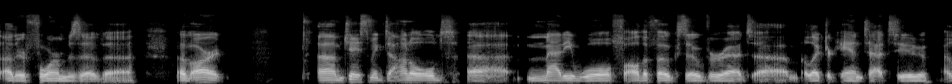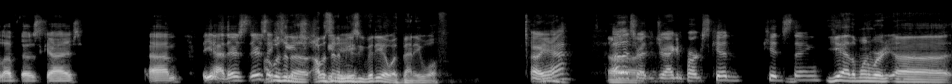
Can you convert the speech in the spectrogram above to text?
other forms of uh, of art. Um, Jason McDonald, uh, Maddie Wolf, all the folks over at um, Electric Hand Tattoo. I love those guys. Um, but yeah, there's there's I a was in a I was in a music video with Benny Wolf. Oh yeah, oh that's Uh, right, the Dragon Parks kid kids thing. Yeah, the one where uh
